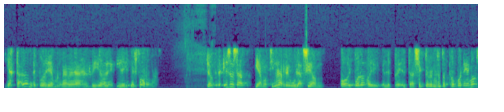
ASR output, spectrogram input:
y hasta dónde podríamos navegar el río y de qué forma. Yo eso, digamos, tiene una regulación. Hoy por hoy, el, trayecto que nosotros proponemos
